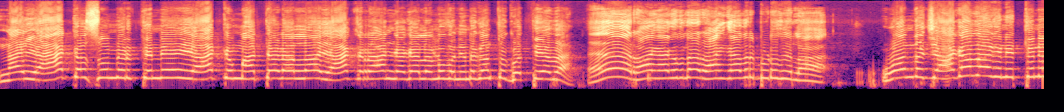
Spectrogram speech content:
ನಾ ಯಾಕೆ ಸುಮ್ಮಿರ್ತೀನಿ ಯಾಕೆ ಮಾತಾಡಲ್ಲ ಯಾಕೆ ರಾಂಗ್ ಆಗಲ್ಲ ಅನ್ನೋದು ನಿನಗಂತೂ ಗೊತ್ತೇ ಅದ. ಏ ರಾಂಗ್ ಆಗುದಿಲ್ಲ ರಾಂಗ್ ಆದ್ರೆ ಬಿಡುದಿಲ್ಲ. ಒಂದು ಜಾಗದಾಗ ನಿಂತೀನಿ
